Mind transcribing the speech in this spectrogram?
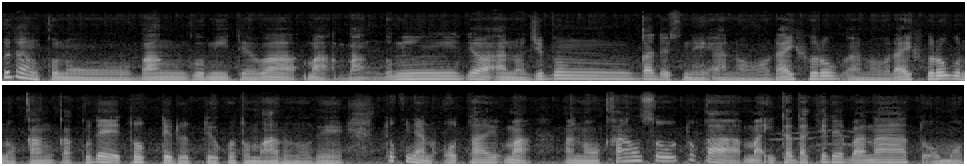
普段この番組では、まあ、番組ではあの自分がですねあのライフログあのライフログの感覚で撮ってるっていうこともあるので特にあのお、まあ、あの感想とか、まあ、いただければなと思っ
